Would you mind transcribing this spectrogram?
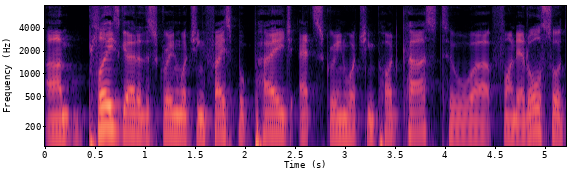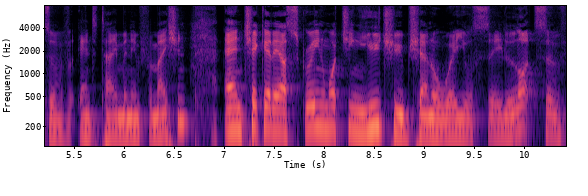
Um, please go to the Screen Watching Facebook page at Screen Watching Podcast to uh, find out all sorts of entertainment information. And check out our Screen Watching YouTube channel where you'll see lots of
